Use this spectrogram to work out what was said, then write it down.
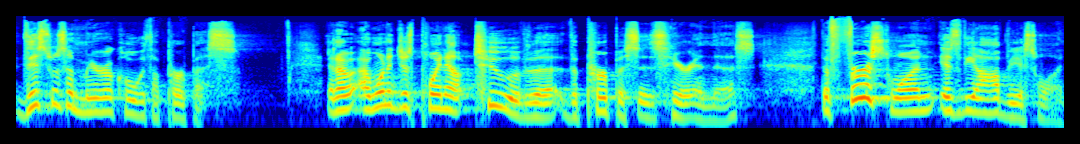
this was a miracle with a purpose. And I, I want to just point out two of the, the purposes here in this. The first one is the obvious one.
